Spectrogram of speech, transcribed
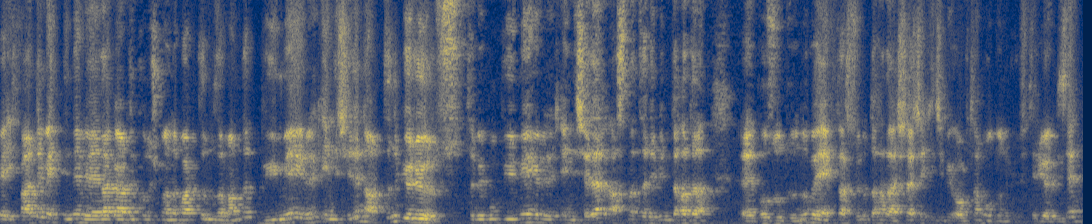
ve ifade metnine ve Lagarde'ın konuşmalarına baktığım zaman da büyümeye yönelik endişelerin arttığını görüyoruz. Tabii bu büyümeye yönelik endişeler aslında talebin daha da e, bozulduğunu ve enflasyonu daha da aşağı çekici bir ortam olduğunu gösteriyor bize.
